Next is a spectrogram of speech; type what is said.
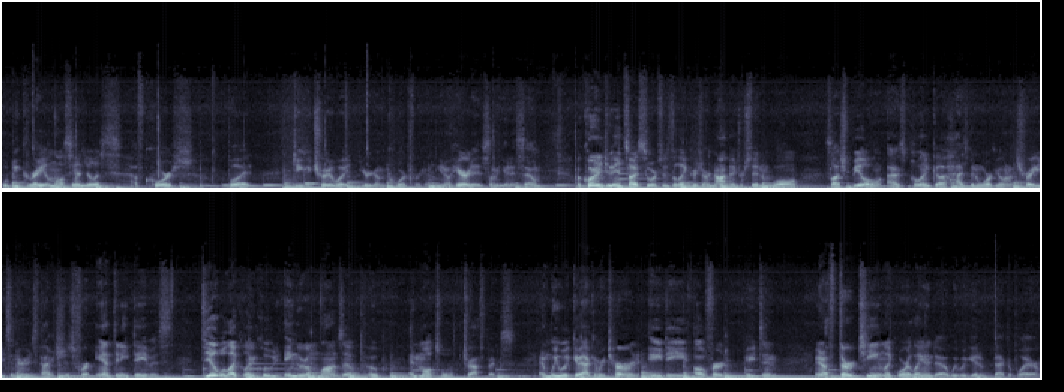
would be great in Los Angeles, of course, but do you trade away your young core for him? You know, here it is. Let me get it. So, according to inside sources, the Lakers are not interested in Wall slash Beal, as Pelinka has been working on a trade scenarios packages for Anthony Davis. Deal will likely include Ingram, Lonzo, Pope, and multiple draft picks. And we would get back in return AD, Elfrid, Payton, and a third team like Orlando, we would get back a player.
